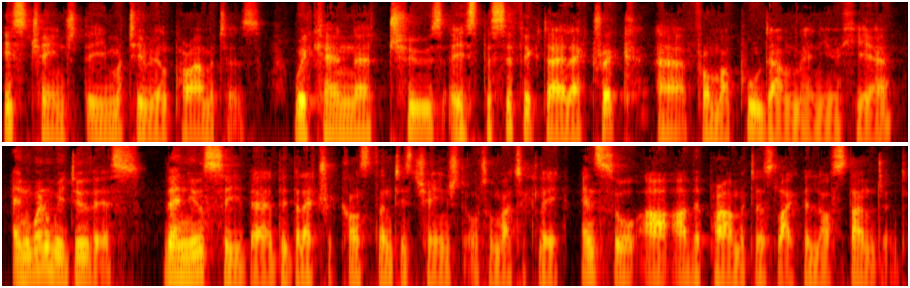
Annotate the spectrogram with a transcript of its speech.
is change the material parameters we can uh, choose a specific dielectric uh, from a pull down menu here and when we do this then you'll see that the dielectric constant is changed automatically and so are other parameters like the loss tangent.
